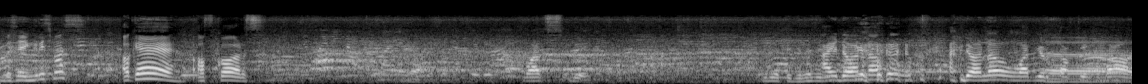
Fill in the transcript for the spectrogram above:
Bahasa Inggris, Mas? oke of course what's the I don't know I don't know what you're talking about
